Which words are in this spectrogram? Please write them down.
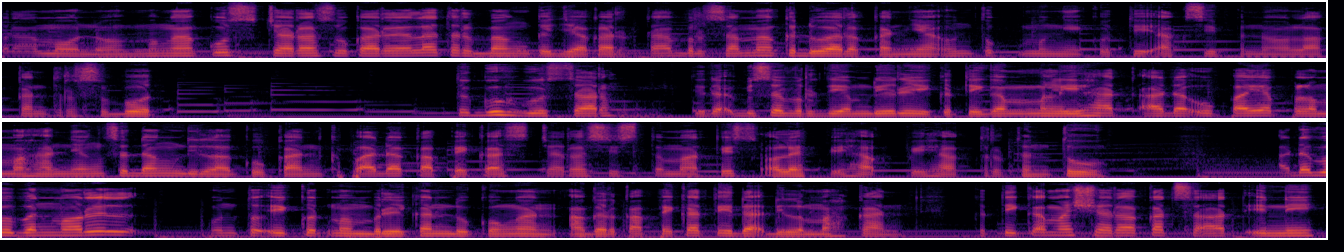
Pramono, mengaku secara sukarela terbang ke Jakarta bersama kedua rekannya untuk mengikuti aksi penolakan tersebut. Teguh Gusar tidak bisa berdiam diri ketika melihat ada upaya pelemahan yang sedang dilakukan kepada KPK secara sistematis oleh pihak-pihak tertentu. Ada beban moral untuk ikut memberikan dukungan agar KPK tidak dilemahkan. Ketika masyarakat saat ini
